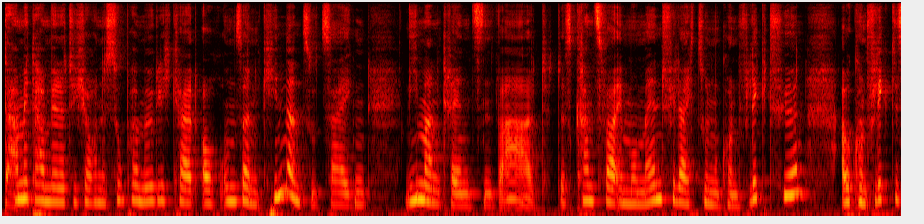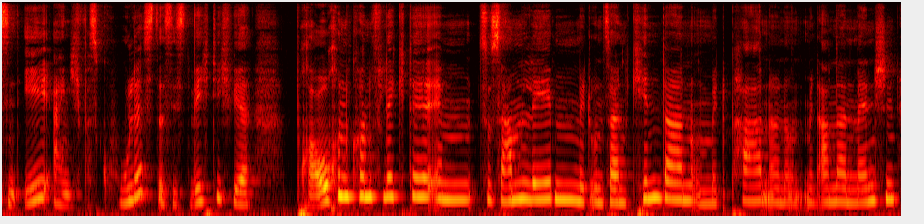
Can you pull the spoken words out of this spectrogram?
damit haben wir natürlich auch eine super Möglichkeit, auch unseren Kindern zu zeigen, wie man Grenzen wahrt. Das kann zwar im Moment vielleicht zu einem Konflikt führen, aber Konflikte sind eh eigentlich was Cooles. Das ist wichtig. Wir brauchen Konflikte im Zusammenleben mit unseren Kindern und mit Partnern und mit anderen Menschen.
